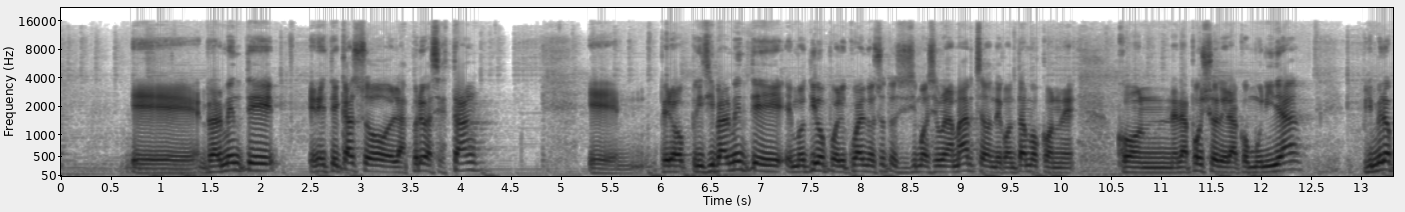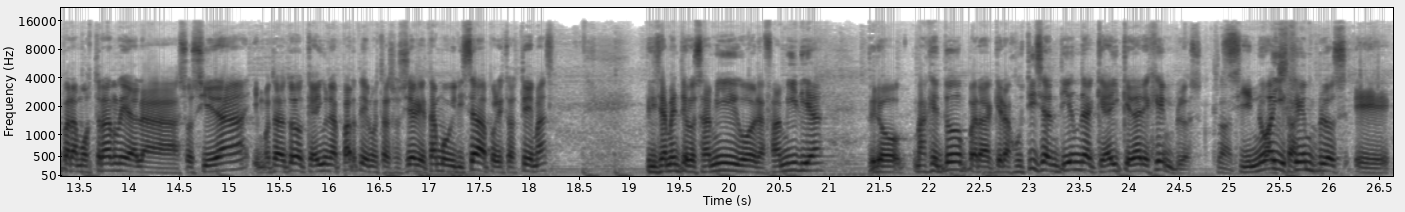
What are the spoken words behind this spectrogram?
Eh, realmente, en este caso, las pruebas están. Eh, pero principalmente el motivo por el cual nosotros hicimos hacer una marcha donde contamos con, eh, con el apoyo de la comunidad, primero para mostrarle a la sociedad y mostrar a todos que hay una parte de nuestra sociedad que está movilizada por estos temas, principalmente los amigos, la familia, pero más que todo para que la justicia entienda que hay que dar ejemplos. Claro, si no hay exacto. ejemplos, eh,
